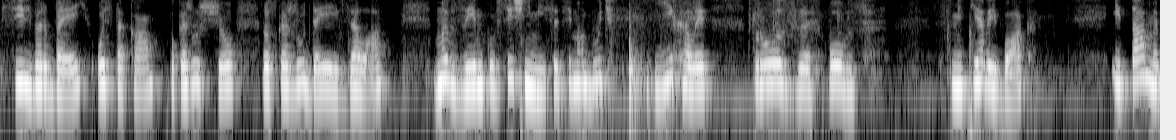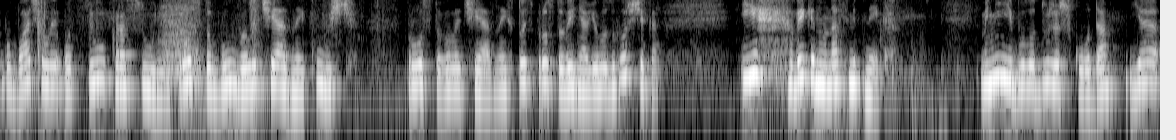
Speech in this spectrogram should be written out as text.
Сільвербей, ось така. Покажу, що розкажу, де я її взяла. Ми взимку, в січні місяці, мабуть, їхали проз, повз сміттєвий бак. І там ми побачили оцю красуню. Просто був величезний кущ. Просто величезний. Хтось просто вийняв його з горщика і викинув на смітник. Мені її було дуже шкода, я,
